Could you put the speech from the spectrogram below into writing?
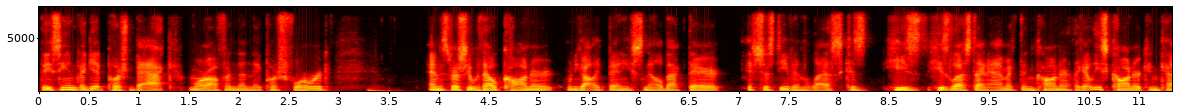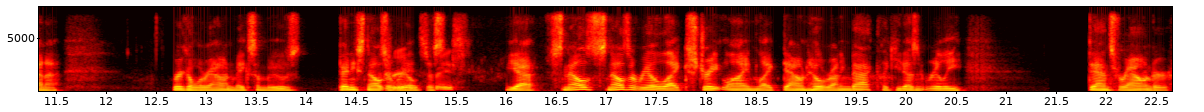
they seem to get pushed back more often than they push forward. And especially without Conner, when you got like Benny Snell back there, it's just even less because he's he's less dynamic than Conner. Like at least Conner can kind of wriggle around, make some moves. Benny Snell's a real Create just space. Yeah, Snell's Snell's a real like straight line like downhill running back. Like he doesn't really dance around or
